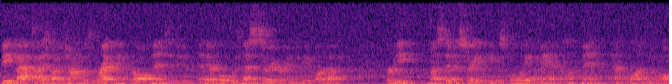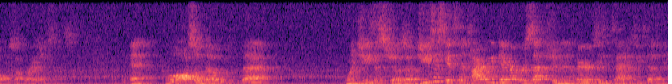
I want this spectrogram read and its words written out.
Being baptized by John was the right thing for all men to do, and therefore it was necessary for him to be a part of it. For he must demonstrate that he was fully a man among men and at one with all who sought righteousness. And we'll also note that when Jesus shows up, Jesus gets an entirely different reception than the Pharisees and Sadducees, doesn't he?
